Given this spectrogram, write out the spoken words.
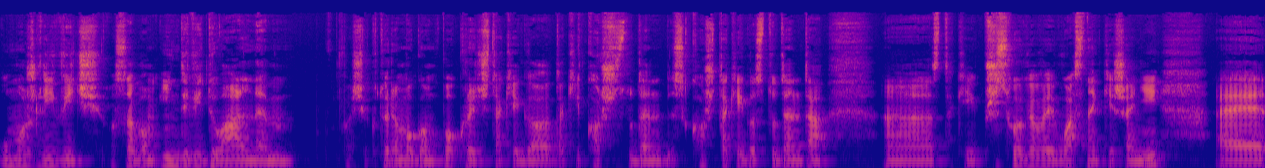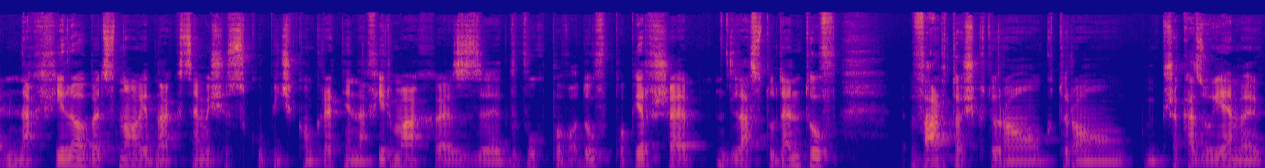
umożliwić osobom indywidualnym, właśnie, które mogą pokryć takiego, taki koszt, student, koszt takiego studenta e, z takiej przysłowiowej własnej kieszeni. E, na chwilę obecną jednak chcemy się skupić konkretnie na firmach z dwóch powodów. Po pierwsze, dla studentów wartość, którą, którą przekazujemy,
